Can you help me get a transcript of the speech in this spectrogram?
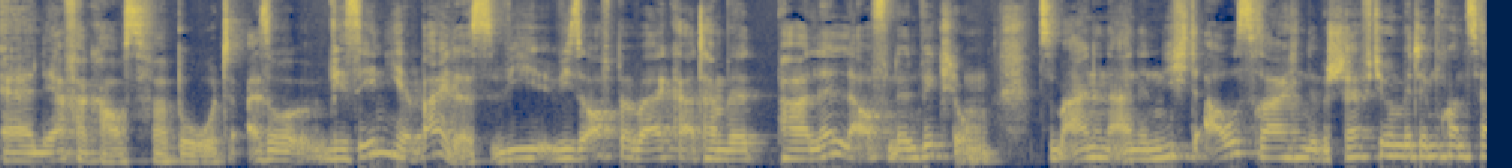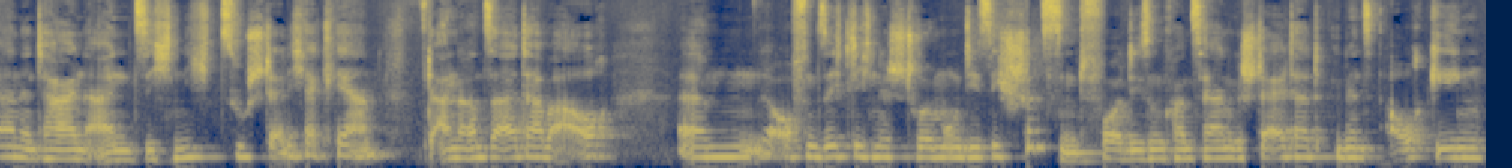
äh, Leerverkaufsverbot. Also wir sehen hier beides. Wie, wie so oft bei Wirecard haben wir parallel laufende Entwicklungen. Zum einen eine nicht ausreichende Beschäftigung mit dem Konzern, in Teilen ein sich nicht zuständig erklären. Auf der anderen Seite aber auch ähm, offensichtlich eine Strömung, die sich schützend vor diesen Konzern gestellt hat, übrigens auch gegen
